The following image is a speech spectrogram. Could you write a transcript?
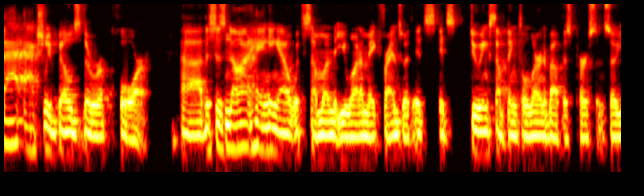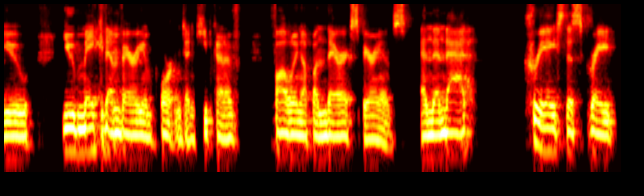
that actually builds the rapport. Uh, this is not hanging out with someone that you want to make friends with. It's it's doing something to learn about this person. So you you make them very important and keep kind of following up on their experience, and then that creates this great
